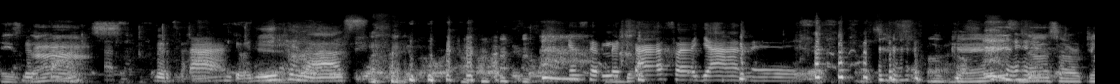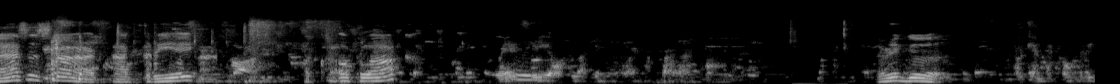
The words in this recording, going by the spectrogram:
Is ¿Verdad? that. ¿Verdad? Yo dije das. Hay que hacerle caso a Jan. eh. Okay, does our classes start at 3 o'clock? Very good. Porque antes con el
